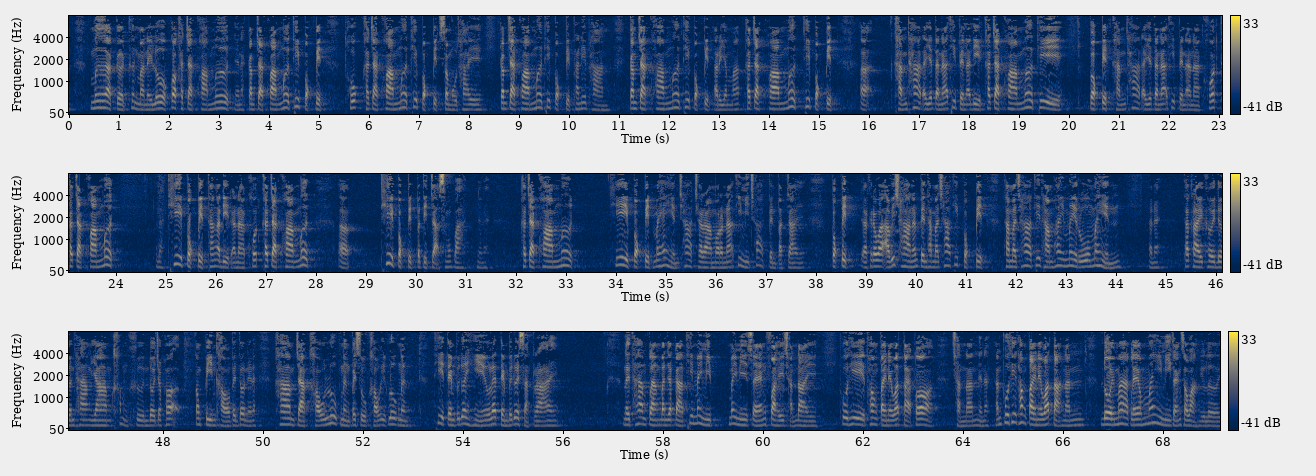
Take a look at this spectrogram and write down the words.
เมื่อเกิดขึ้นมาในโลกก็ขจัดความมืดเนี่ยนะกำจัดความมืดที่ปกปิด ทุกขจัดความมืดที่ปกปิดสมุทัยกำจัดความมืดที่ปกปิดพระนิพพานกำจัดความมืดที่ปกปิดอริยมรรคขจัดความมืดที่ปกปิดขันธาตุอายตนะที่เป็นอดีต ขจัดความมืดที่ ปกปิดขันธาตุอายตนะที่เป็นอนาคต ขจัดความมืดนะที่ปกปิดทั้งอดีตอนาคต ขจัดความมืดที่ปกปิดปฏิจจสมุปบาทเนี่ยนะขจัดความมืดที่ปกปิดไม่ให้เห็นชาติชรามรณะที่มีชาติเป็นปัจจัย ปกปิดเรียกว่าอาวิชานั้นเป็นธรรมชาติที่ปกปิด ธรรมชาติที่ทำให้ไม่รู้ไม่เห็นนะ ถ้าใครเคยเดินทางยามค่ำคืน โดยเฉพาะต้องปีนเขาเป็นต้นเนี่ยนะข้ามจากเขาลูกหนึ่งไปสู่เขาอีกลูกหนึ่ง ที่เต็มไปด้วยเหวและเต็มไปด้วยสัตว์ร้าย ในท่ามกลางบรรยากาศที่ไม่มีไม่มีแสงไฟฉันใด ผู้ที่ท่องไปในวัฏฏะก็ฉันนั้นเนี่ยนะอันผู้ที่ท่องไปในวัฏฏะนั้น โดยมากแล้วไม่มีแสงสว่างอยู่เลย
